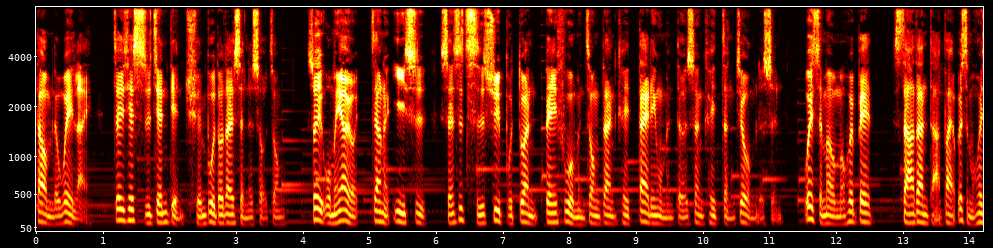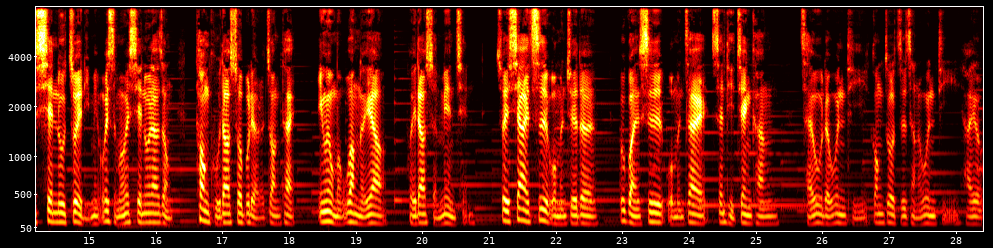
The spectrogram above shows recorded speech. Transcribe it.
到我们的未来，这些时间点全部都在神的手中。所以，我们要有这样的意识：神是持续不断背负我们重担，可以带领我们得胜，可以拯救我们的神。为什么我们会被撒旦打败？为什么会陷入罪里面？为什么会陷入那种？痛苦到受不了的状态，因为我们忘了要回到神面前。所以下一次我们觉得，不管是我们在身体健康、财务的问题、工作职场的问题，还有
